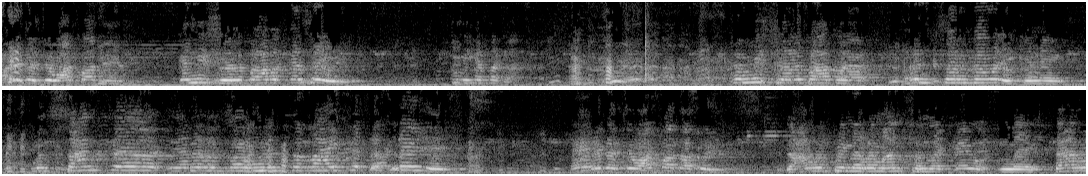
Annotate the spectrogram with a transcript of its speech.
अरे त्याचे वाट पाहते कमिश्वर बाबा कसं आहे तुम्ही करता का कमिश्वर बाबा मंतर जवळ आहे की नाही मग सांगत जाऊ ऐकतच नाही अरे त्याचे वाट पाहत असेल दारू पिणाऱ्या माणसांना काय होत नाही. दारू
